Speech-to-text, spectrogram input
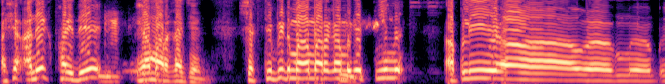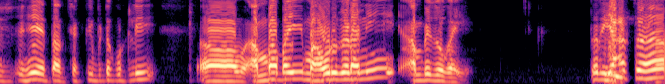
असे अनेक फायदे या मार्गाचे आहेत. शक्तीपीठ महामार्गामध्ये तीन आपली हे येतात. शक्तीपीठ कुठली? अंबाबाई माहूरगड आणि आंबेजोगाई. तर यासह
